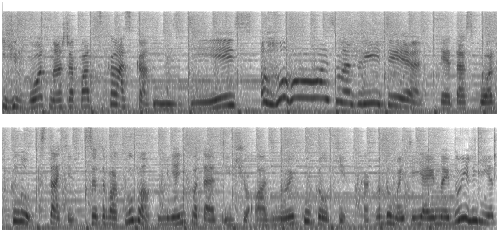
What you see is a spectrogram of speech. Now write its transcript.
И вот наша подсказка. И здесь... О, смотрите! Это спортклуб. Кстати, с этого клуба у меня не хватает еще одной куколки. Как вы думаете, я ее найду или нет?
